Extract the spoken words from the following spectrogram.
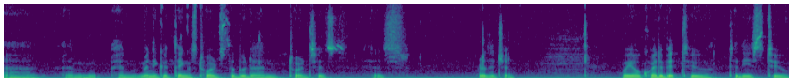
uh, and, and, many good things towards the Buddha and towards his his religion. We owe quite a bit to to these two,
